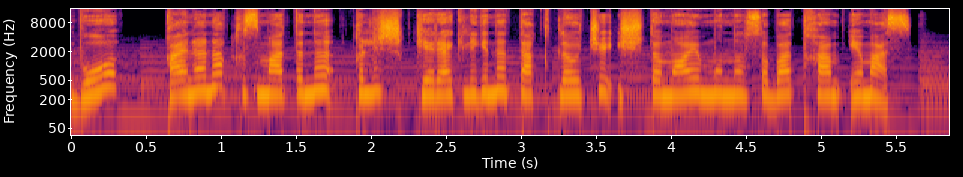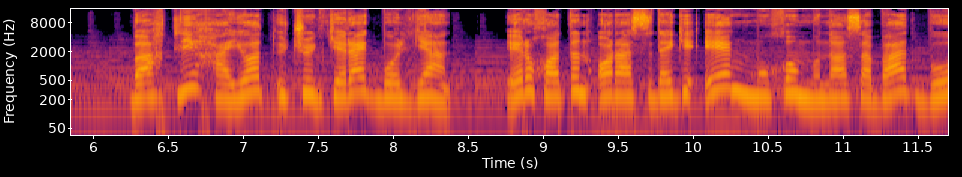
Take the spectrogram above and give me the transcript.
Bu qaynona xizmatini qilish kerakligini ta'kidlovchi ijtimoiy munosabat ham emas. Baxtli hayot uchun kerak bo'lgan er xotin orasidagi eng muhim munosabat bu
